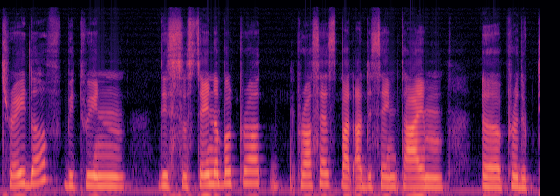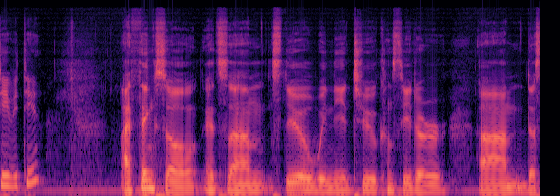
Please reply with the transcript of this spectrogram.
trade-off between this sustainable pro process, but at the same time uh, productivity? I think so. It's um, still we need to consider um, the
